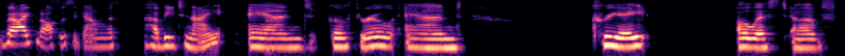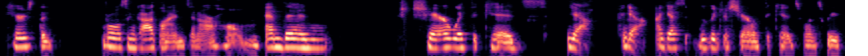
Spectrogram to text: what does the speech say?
but I could also sit down with hubby tonight and go through and create a list of here's the rules and guidelines in our home and then share with the kids. Yeah yeah i guess we would just share with the kids once we've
